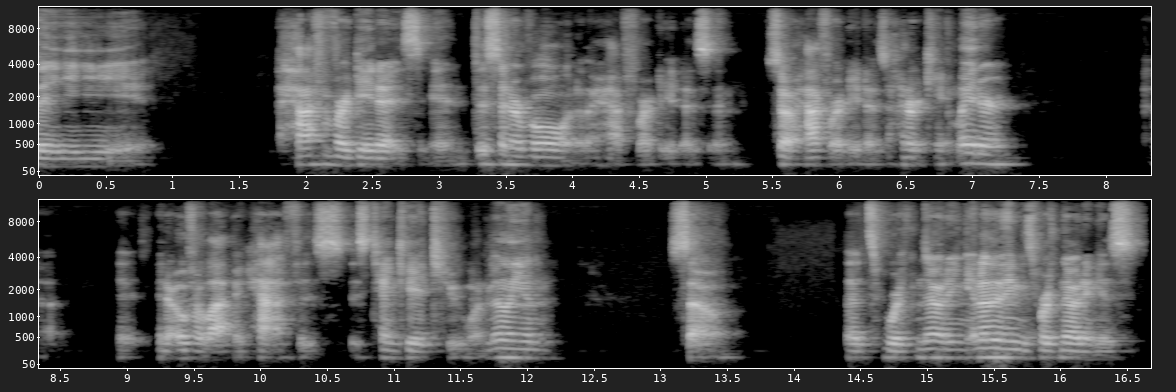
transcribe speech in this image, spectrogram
the half of our data is in this interval, another half of our data is in, so half of our data is 100K and later. Uh, an overlapping half is, is 10K to 1 million. So that's worth noting. Another thing that's worth noting is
